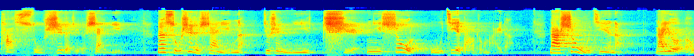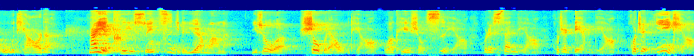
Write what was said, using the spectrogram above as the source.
它俗世的这个善因。那俗世的善因呢，就是你持你受五戒当中来的。那受五戒呢，那有呃五条的，那也可以随自己的愿望呢。你说我受不了五条，我可以守四条，或者三条，或者两条，或者一条。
